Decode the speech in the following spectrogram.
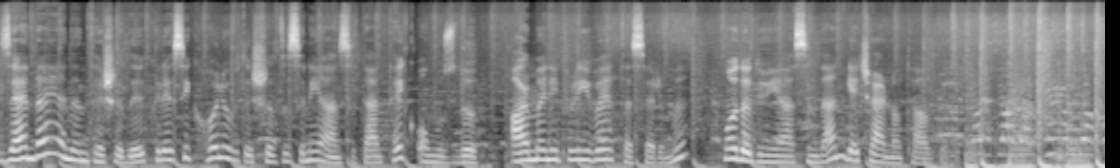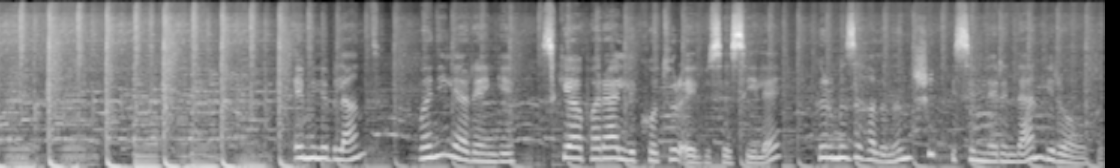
Zendaya'nın taşıdığı klasik Hollywood ışıltısını yansıtan tek omuzlu Armani Privé tasarımı moda dünyasından geçer not aldı. Emily Blunt, vanilya rengi Schiaparelli kotur elbisesiyle Kırmızı Halı'nın şık isimlerinden biri oldu.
